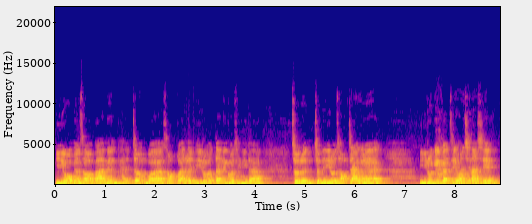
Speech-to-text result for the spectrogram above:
이어오면서 많은 발전과 성과를 이루었다는 것입니다. 저는, 저는 이런 성장을 이루기까지 헌신하신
